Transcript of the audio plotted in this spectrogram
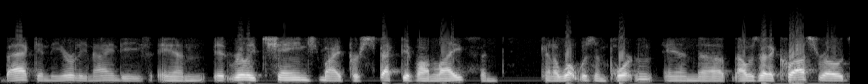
back in the early 90s and it really changed my perspective on life and kind of what was important and uh, I was at a crossroads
